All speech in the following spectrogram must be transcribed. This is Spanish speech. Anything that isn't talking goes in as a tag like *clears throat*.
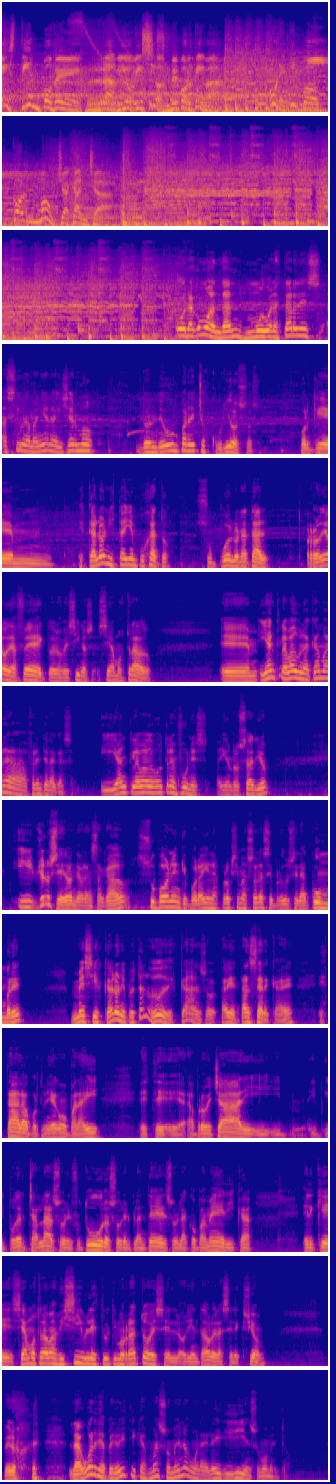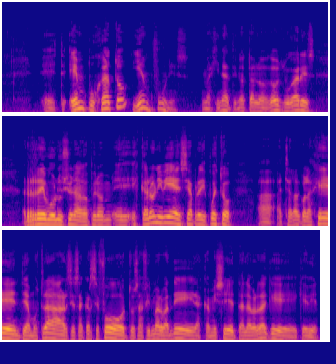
Es tiempo de Radiovisión Deportiva. Un equipo con mucha cancha. Hola, ¿cómo andan? Muy buenas tardes. Ha sido una mañana, Guillermo, donde hubo un par de hechos curiosos. Porque mm, Scaloni está ahí en Pujato, su pueblo natal, rodeado de afecto de los vecinos, se ha mostrado. Eh, y han clavado una cámara frente a la casa. Y han clavado otra en Funes, ahí en Rosario. Y yo no sé de dónde habrán sacado. Suponen que por ahí en las próximas horas se produce la cumbre Messi Scaloni, pero están los dos de descanso. Está bien, están cerca, ¿eh? Está la oportunidad como para ahí este, eh, aprovechar y poder charlar sobre el futuro, sobre el plantel, sobre la Copa América. El que se ha mostrado más visible este último rato es el orientador de la selección. Pero *laughs* la guardia periodística es más o menos como la de Lady D en su momento. Este, en Pujato y en Funes. Imagínate, no están los dos lugares revolucionados. Pero eh, Scaloni bien se ha predispuesto a, charlar con la gente, a mostrarse, a sacarse fotos, a firmar banderas, camisetas. La verdad que, que bien.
